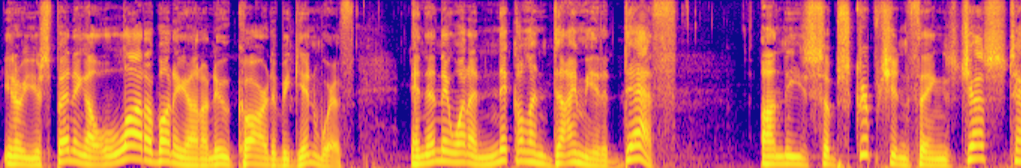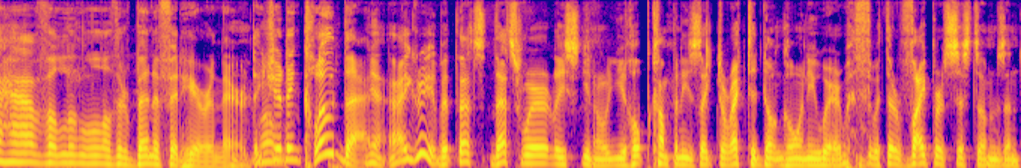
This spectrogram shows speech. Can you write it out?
You know, you're spending a lot of money on a new car to begin with, and then they want to nickel and dime you to death. On these subscription things just to have a little other benefit here and there. They Well, should include that. Yeah, I agree, but that's that's where at least you know you hope companies like Directed don't go anywhere with with their Viper systems and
